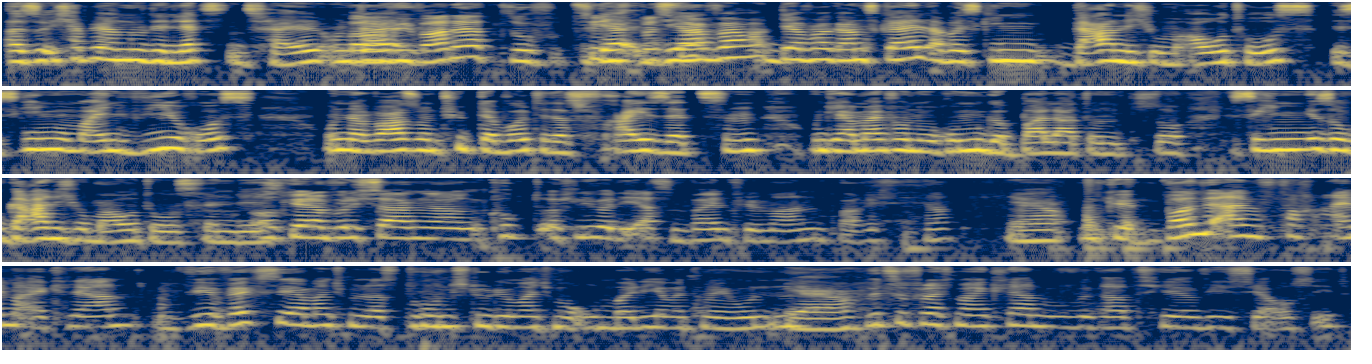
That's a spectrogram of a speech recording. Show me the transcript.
Also ich habe ja nur den letzten Teil und Aber da, wie war der? So 10 der, das der war der war ganz geil, aber es ging gar nicht um Autos. Es ging um ein Virus und da war so ein Typ, der wollte das freisetzen und die haben einfach nur rumgeballert und so. Es ging so gar nicht um Autos, finde ich. Okay, dann würde ich sagen, dann guckt euch lieber die ersten beiden Filme an. War richtig, ne? Ja. Okay, wollen wir einfach einmal erklären? Wir wechseln ja manchmal das Tonstudio, manchmal oben bei dir, manchmal hier unten. Ja. Willst du vielleicht mal erklären, wo wir gerade hier, wie es hier aussieht?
